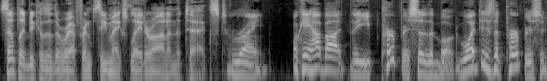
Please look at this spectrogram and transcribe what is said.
simply because of the reference he makes later on in the text. Right. Okay, how about the purpose of the book? What is the purpose of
